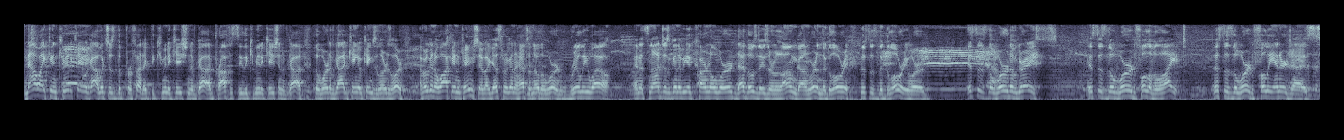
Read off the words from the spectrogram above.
Now I can communicate with God, which is the prophetic, the communication of God, prophecy, the communication of God, the Word of God, King of Kings and Lord of Lords. If we're going to walk in kingship, I guess we're going to have to know the Word really well. And it's not just going to be a carnal word. That those days are long gone. We're in the glory. This is the glory word. This is the word of grace. This is the word full of light. This is the word fully energized.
